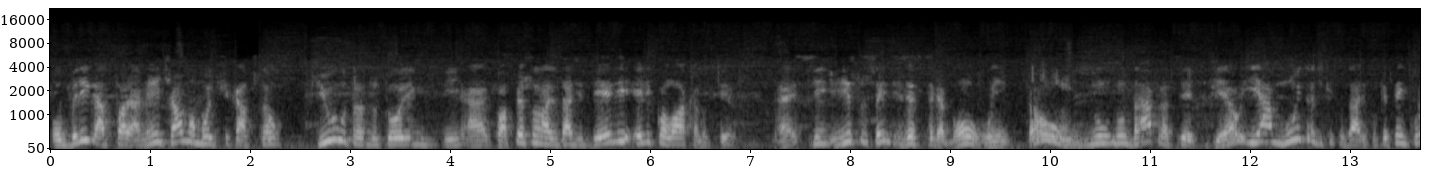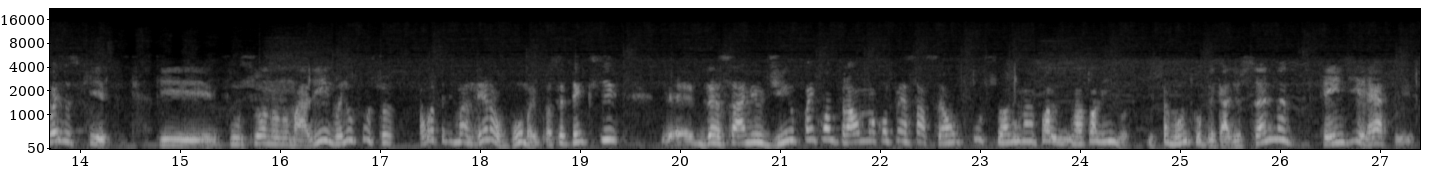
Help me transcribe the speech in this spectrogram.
obrigatoriamente há uma modificação que o tradutor, em- em- a- com a personalidade dele, ele coloca no texto. Né? Se, isso sem dizer se é bom ou ruim. Então, não, não dá para ser fiel e há muita dificuldade, porque tem coisas que, que funcionam numa língua e não funcionam na outra de maneira alguma. E você tem que se eh, dançar miudinho para encontrar uma compensação que funcione na tua, na tua língua. Isso é muito complicado. E o Sandman tem direto isso.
